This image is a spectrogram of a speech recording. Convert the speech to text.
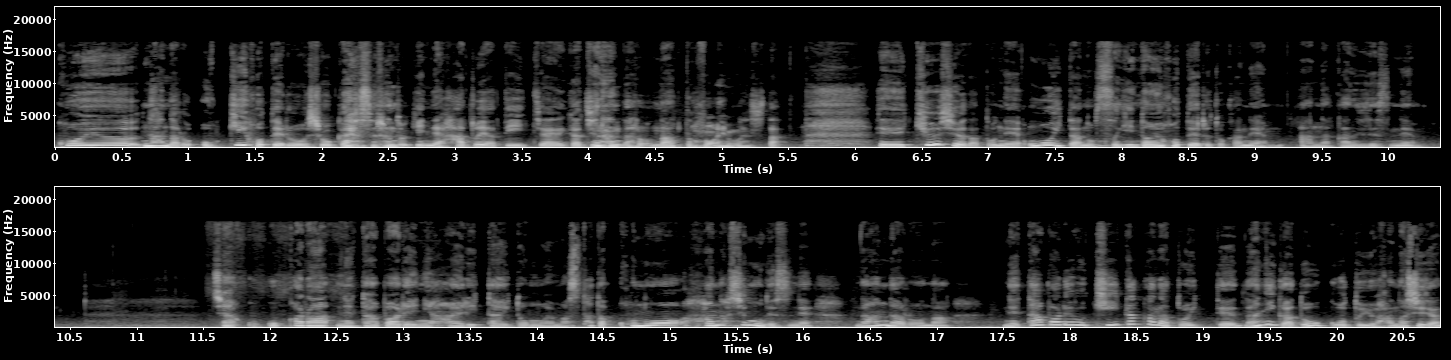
こういうなんだろう大きいホテルを紹介する時にね鳩屋って言っちゃいがちなんだろうなと思いました、えー、九州だとね大分の杉の井ホテルとかねあんな感じですね。じゃあここからネタバレに入りたいと思います。ただこの話もですね何だろうな。ネタバレを聞いたからといって何がどうこうという話じゃ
